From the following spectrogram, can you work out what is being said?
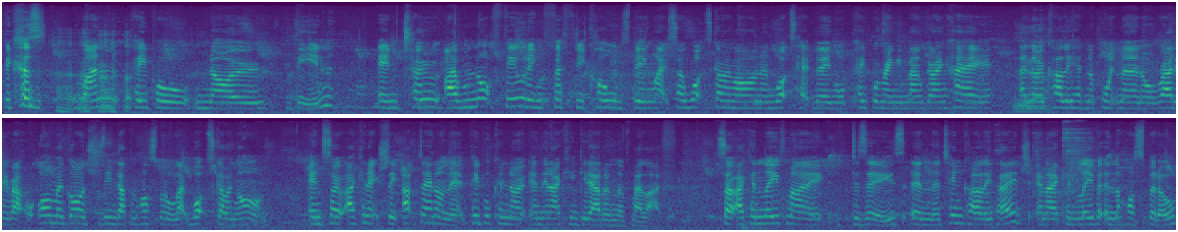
because one people know then and two i'm not fielding 50 calls being like so what's going on and what's happening? Or people ringing mum going hey i know carly had an appointment or righty right or, oh my god she's ended up in hospital like what's going on? And so i can actually update on that. People can know and then i can get out and live my life. So I can leave my disease in the Team Kylee page and I can leave it in the hospital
